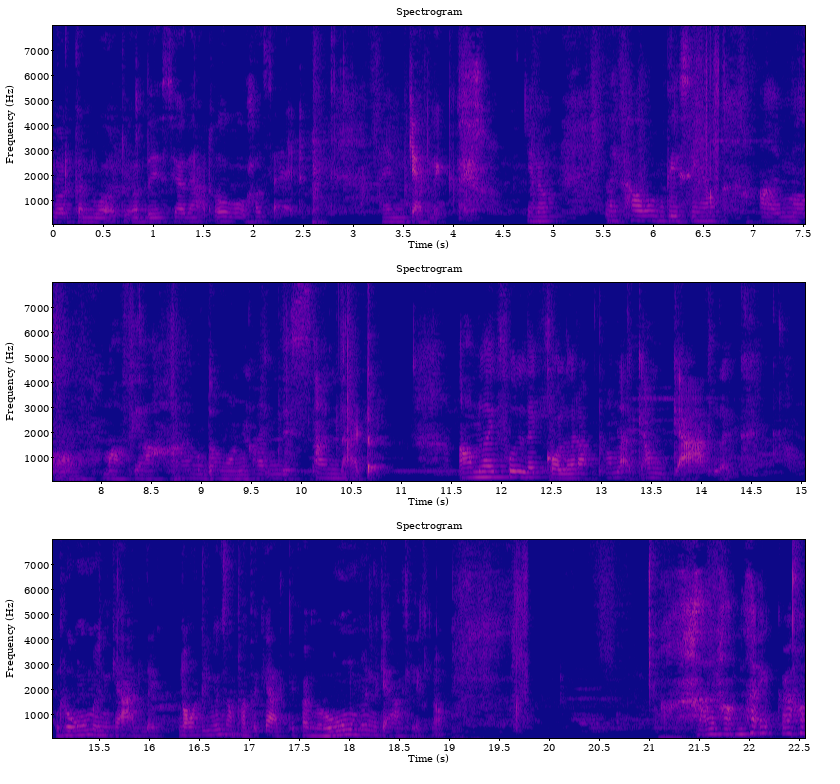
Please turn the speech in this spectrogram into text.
you're a convert, or this, or that. Oh, how sad. I'm Catholic. You know, like how they say, you know, I'm a mafia, I'm don, I'm this, I'm that. I'm like full like collar up. I'm like I'm Catholic, Roman Catholic, not even some other Catholic. I'm Roman Catholic, know. And I'm like, uh,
